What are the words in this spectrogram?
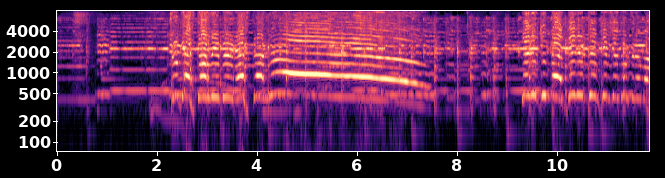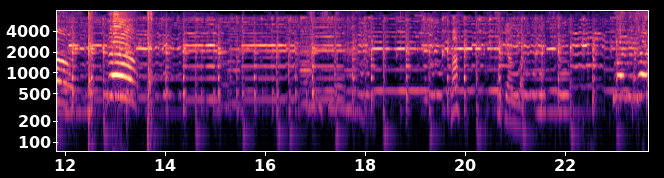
Çok efkarlıyım bugün efkarlı. Delirdim ben delirdim kimse durduramaz. Ya. Hep yandılar. Join the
